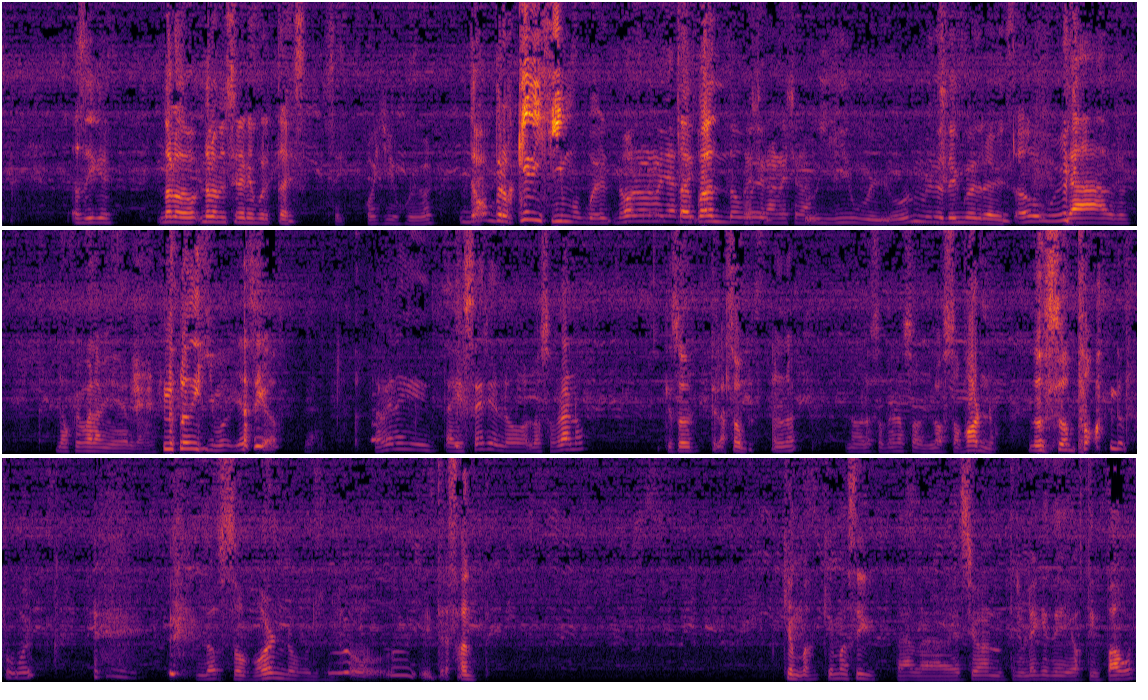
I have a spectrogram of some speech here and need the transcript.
Así que no lo, no lo mencionaré por esta vez. Sí. Oye, weón. No, pero ¿qué dijimos, weón? No, no, no, ya. Tapando, no, weón. no, no, no. Oye, weón, me lo tengo atravesado, weón. Ya, pero. Nos fuimos a la mierda. No lo dijimos, ya. Ya. También hay, hay series, Los Los Sopranos. Que son, te la soplo, ¿no? no? Los Sopranos son Los Sobornos. Los soporno, weón. Los Sobornos. No, interesante. ¿Qué más? ¿Qué más sigue? Está la versión triple X de Austin Power.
